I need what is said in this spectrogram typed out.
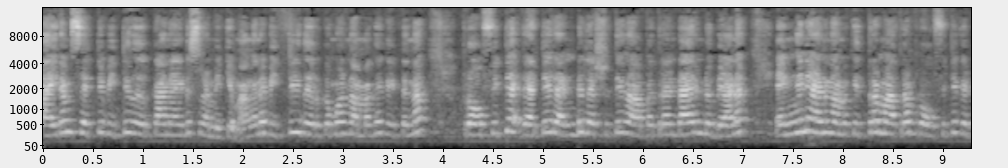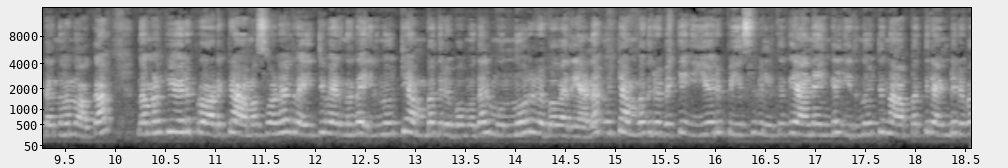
ആയിരം സെറ്റ് വിറ്റ് തീർക്കാനായിട്ട് ശ്രമിക്കും. അങ്ങനെ വിറ്റ് തീർക്കുമ്പോൾ നമുക്ക് കിട്ടുന്ന പ്രോഫിറ്റ് രണ്ട് രണ്ട് ലക്ഷത്തി നാൽപ്പത്തിരണ്ടായിരം രൂപയാണ്. എങ്ങനെയാണ് നമുക്ക് ഇത്രമാത്രം പ്രോഫിറ്റ് കിട്ടുന്നത് നോക്കാം. നമ്മൾക്ക് ഈ ഒരു പ്രോഡക്റ്റ് ആമസോണിൽ റേറ്റ് വരുന്നത് ഇരുന്നൂറ്റി അമ്പത് രൂപ മുതൽ മുന്നൂറ് രൂപ വരെയാണ്. നൂറ്റി അമ്പത് രൂപയ്ക്ക് ഈ ഒരു പീസ് വിൽക്കുകയാണെങ്കിൽ ഇരുന്നൂറ്റി നാൽപ്പത്തി രണ്ട് രൂപ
